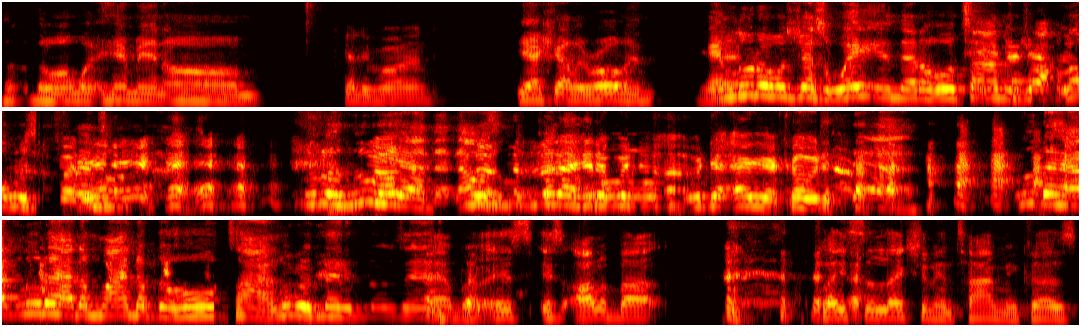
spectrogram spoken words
the, the one with him and um, Kelly Rowland. yeah, Kelly Rowland. Yeah. And Luda was just waiting there the whole time and dropping lovers and friends on him. yeah. Luda knew he had that. That was Luda, Luda hit him with the, uh, with the area code. yeah. Luda had Luda had them lined up the whole time. Luda let him. You know what I'm saying? Yeah, bro. It's it's all about play selection and timing. Because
